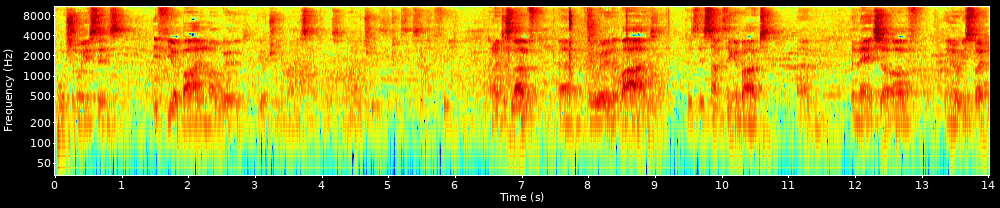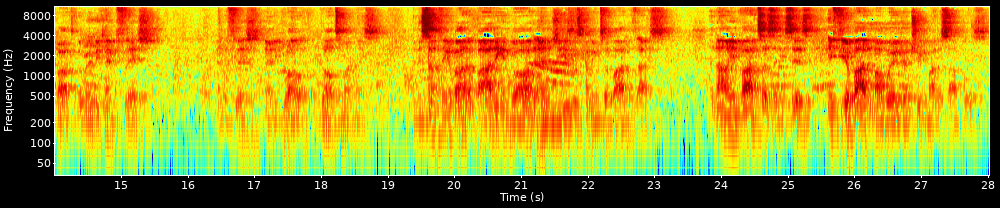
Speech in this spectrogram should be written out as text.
portion where he says, "If you abide in my word, you are truly my disciples, and you will know the truth, the truth will set you free." And I just love um, the word abide because there's something about um, the nature of, you know, we spoke about the word became flesh, and the flesh only dwelt, dwelt among us. And there's something about abiding in God and Jesus coming to abide with us. And now he invites us and he says, If you abide in my word, you're truly my disciples.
